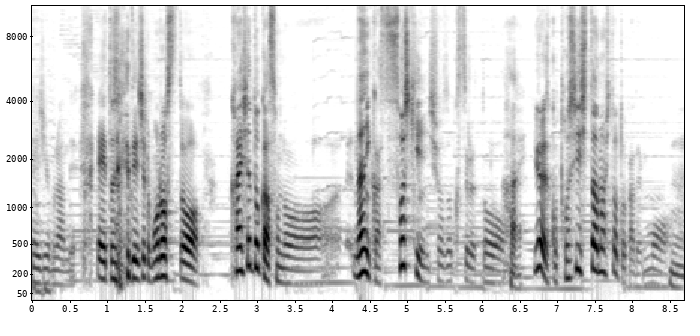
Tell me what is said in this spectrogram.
大丈夫なんで。えっ、と、で、ちょっと戻すと、会社とか、その、何か組織に所属すると、い、わはい。ゆるこう年下の人とかでも、うん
